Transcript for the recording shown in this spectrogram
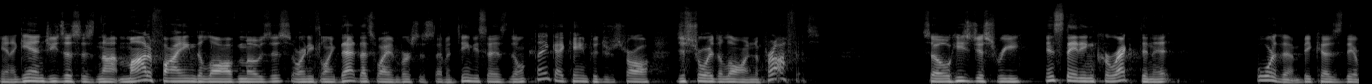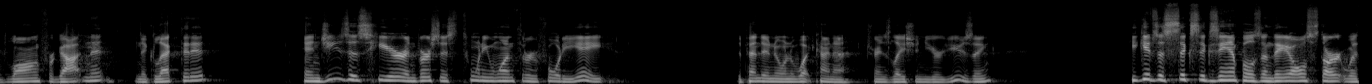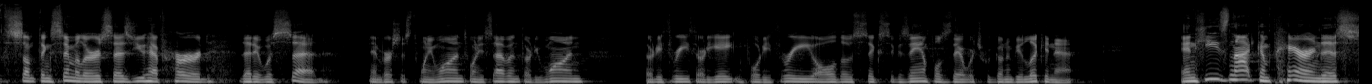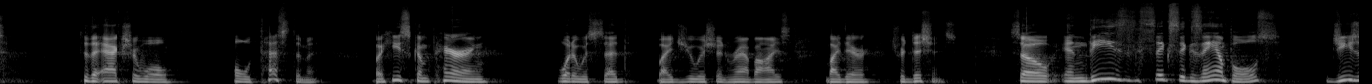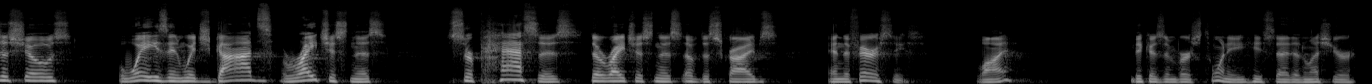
And again, Jesus is not modifying the law of Moses or anything like that. That's why in verses 17 he says, Don't think I came to destroy, destroy the law and the prophets. So he's just reinstating, correcting it for them because they've long forgotten it, neglected it. And Jesus here in verses 21 through 48, depending on what kind of translation you're using, he gives us six examples, and they all start with something similar. It says, You have heard that it was said in verses 21, 27, 31, 33, 38, and 43, all those six examples there, which we're going to be looking at. And he's not comparing this to the actual Old Testament, but he's comparing what it was said by Jewish and rabbis by their traditions. So, in these six examples, Jesus shows ways in which God's righteousness surpasses the righteousness of the scribes and the Pharisees. Why? Because in verse 20, he said, Unless you're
